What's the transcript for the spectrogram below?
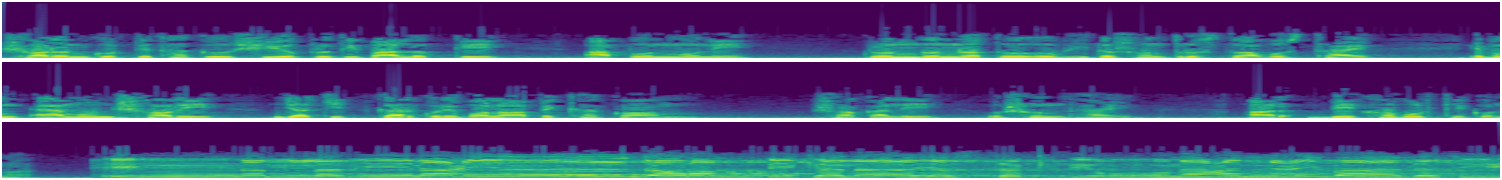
স্মরণ করতে থাকো সিও প্রতিপালককে আপন মনে ক্রন্দনরত ও ভীত সন্ত্রস্ত অবস্থায় এবং এমন স্বরে যা চিৎকার করে বলা অপেক্ষা কম, সকালে ও সন্ধ্যায়। আর বেখবর থেকে না। ربك لا يستكبرون عن عبادته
